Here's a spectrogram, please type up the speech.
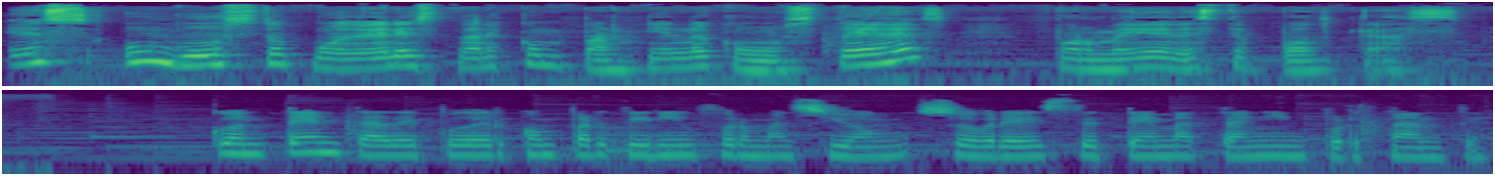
Es un gusto poder estar compartiendo con ustedes por medio de este podcast. Contenta de poder compartir información sobre este tema tan importante.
